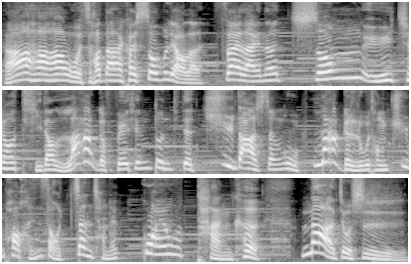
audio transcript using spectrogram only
好好好，我知道大家快受不了了。再来呢，终于就要提到那个飞天遁地的巨大生物，那个如同巨炮横扫战场的怪物坦克，那就是。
